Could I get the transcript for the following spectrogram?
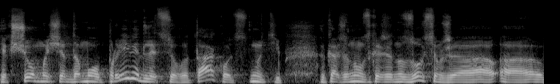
Якщо ми ще дамо привід для цього, так, от, ну тип, каже, ну скаже, ну зовсім же. А, а,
